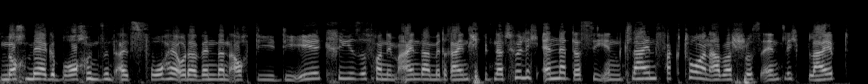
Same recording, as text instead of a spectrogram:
noch mehr gebrochen sind als vorher oder wenn dann auch die, die Ehekrise von dem einen da mit reinspielt, natürlich ändert das sie in kleinen Faktoren, aber schlussendlich bleibt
